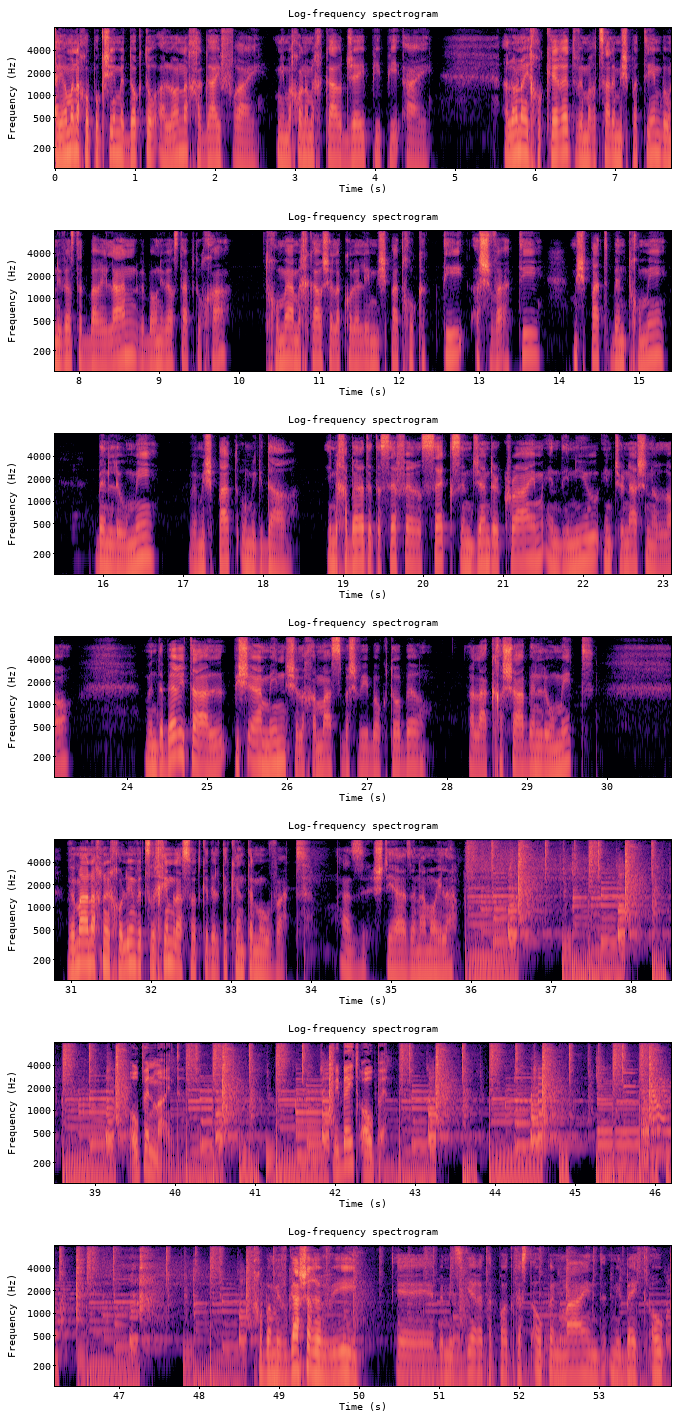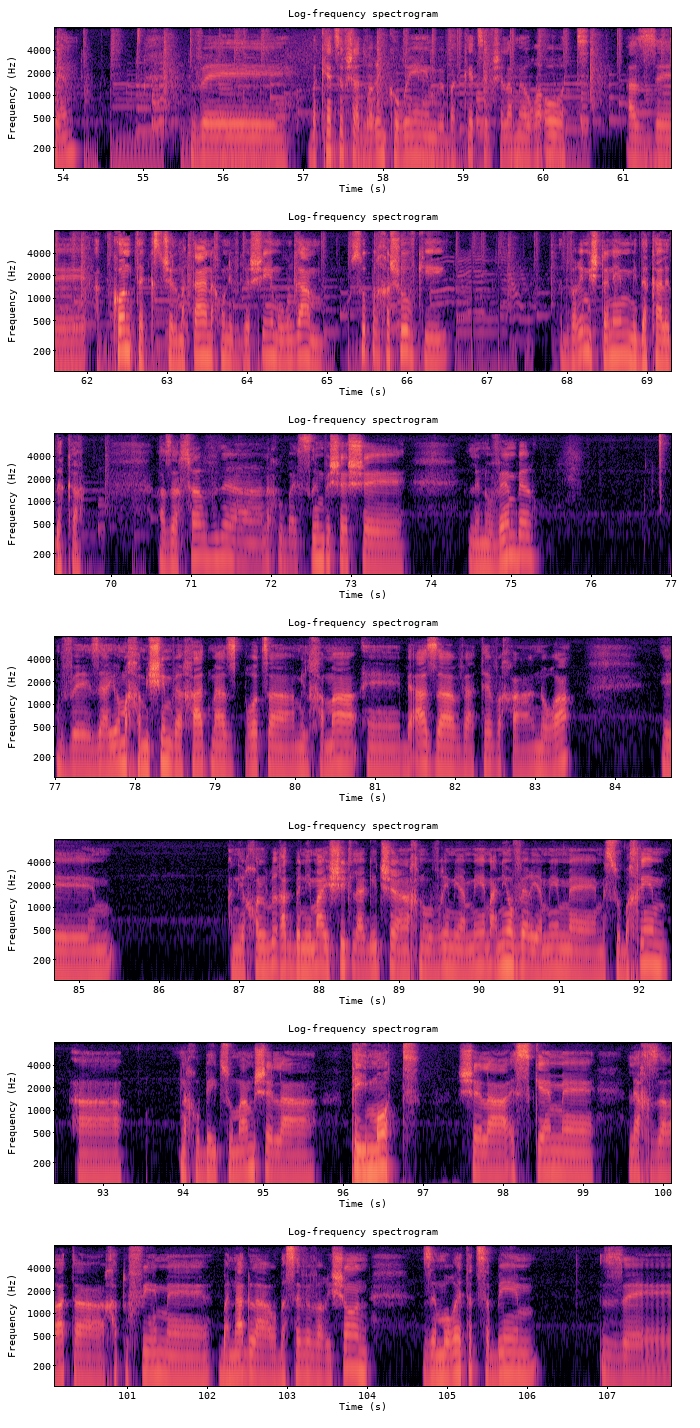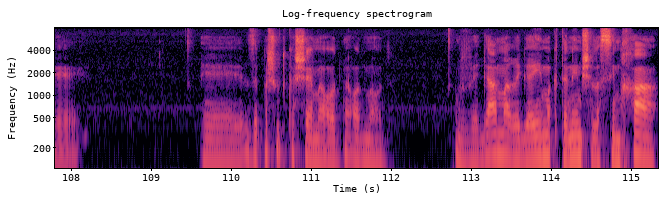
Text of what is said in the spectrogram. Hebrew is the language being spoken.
היום אנחנו פוגשים את דוקטור אלונה חגי פריי, ממכון המחקר JPPI. אלונה היא חוקרת ומרצה למשפטים באוניברסיטת בר אילן ובאוניברסיטה הפתוחה. תחומי המחקר שלה כוללים משפט חוקתי השוואתי, משפט בינתחומי, בינלאומי ומשפט ומגדר. היא מחברת את הספר Sex and Gender Crime in the New International Law, ונדבר איתה על פשעי המין של החמאס ב-7 באוקטובר, על ההכחשה הבינלאומית, ומה אנחנו יכולים וצריכים לעשות כדי לתקן את המעוות. אז שתהיה האזנה מועילה. Open Mind מבית Open אנחנו במפגש הרביעי אה, במסגרת הפודקאסט Open Mind מבית Open, ובקצב שהדברים קורים ובקצב של המאורעות, אז אה, הקונטקסט של מתי אנחנו נפגשים הוא גם סופר חשוב כי הדברים משתנים מדקה לדקה. אז עכשיו אנחנו ב-26 אה, לנובמבר, וזה היום החמישים ואחת מאז פרוץ המלחמה אה, בעזה והטבח הנורא. אה, אני יכול רק בנימה אישית להגיד שאנחנו עוברים ימים, אני עובר ימים אה, מסובכים. אנחנו בעיצומם של הפעימות של ההסכם להחזרת החטופים בנגלה או בסבב הראשון. זה מורט עצבים, זה, אה, זה פשוט קשה מאוד מאוד מאוד. וגם הרגעים הקטנים של השמחה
